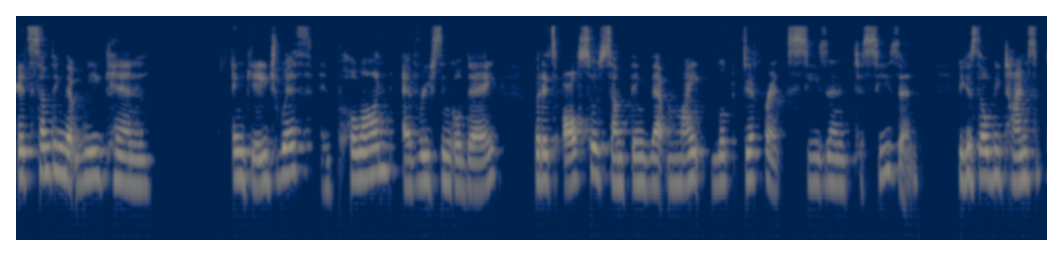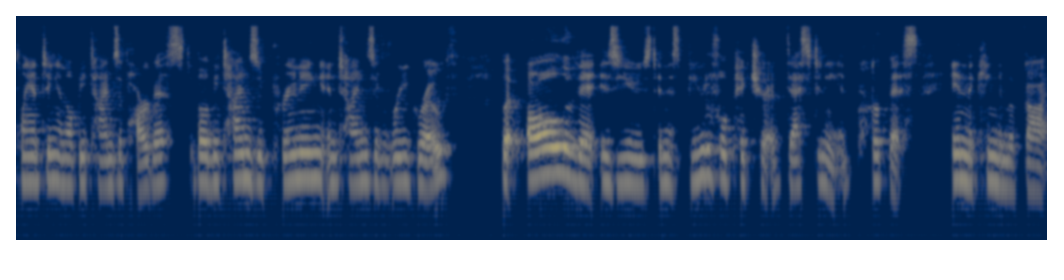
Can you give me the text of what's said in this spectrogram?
It's something that we can engage with and pull on every single day, but it's also something that might look different season to season because there'll be times of planting and there'll be times of harvest. There'll be times of pruning and times of regrowth. But all of it is used in this beautiful picture of destiny and purpose in the kingdom of God.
